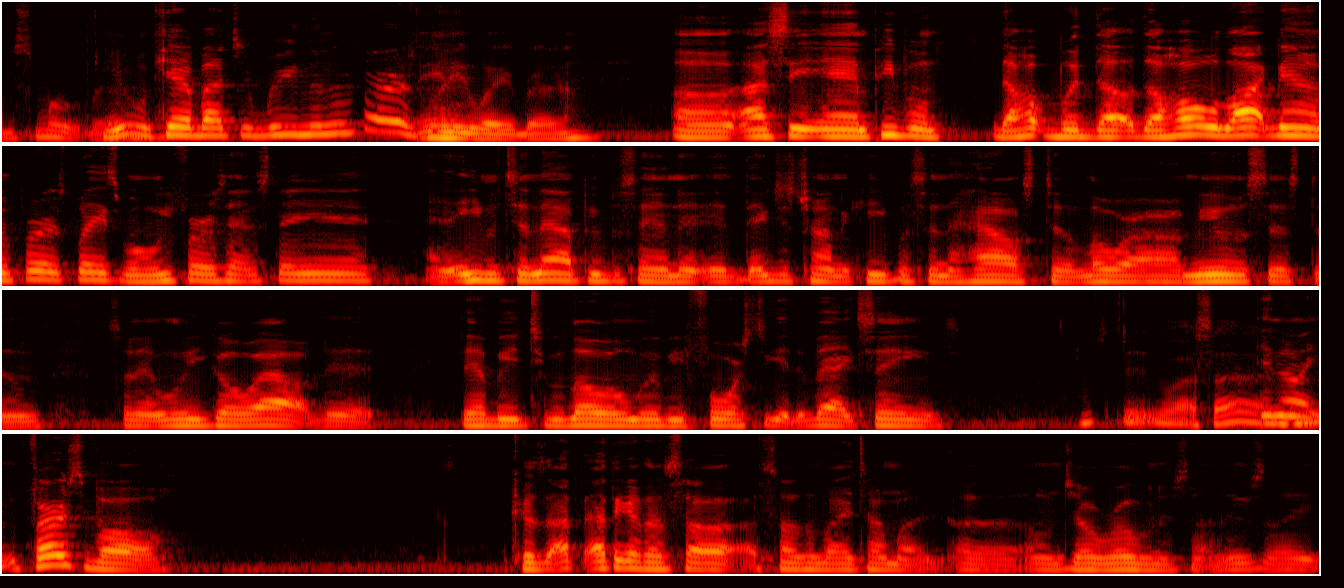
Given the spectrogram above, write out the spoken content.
You smoke, bro. You don't care about your breathing in the first place. anyway, bro. Uh, I see, and people, the but the the whole lockdown in the first place when we first had to stay in, and even to now, people saying that it, they just trying to keep us in the house to lower our immune system, so that when we go out, that they'll be too low and we'll be forced to get the vaccines. You still go outside. And like, first of all, because I, I think I saw I saw somebody talking about uh, on Joe Rogan or something. It was like,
